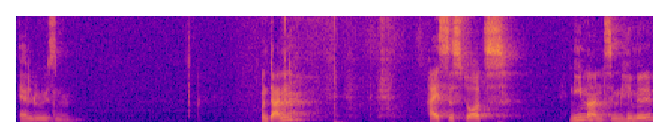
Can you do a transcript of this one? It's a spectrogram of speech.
erlösen? Und dann heißt es dort, niemand im Himmel,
